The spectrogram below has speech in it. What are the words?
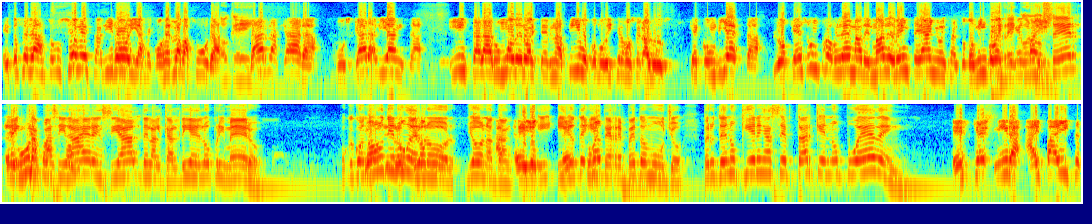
Entonces la solución es salir hoy a recoger la basura, dar la cara, buscar alianzas, instalar un modelo alternativo, como dice José La Luz, que convierta lo que es un problema de más de 20 años en Santo Domingo Este, en el país, Reconocer la en una incapacidad solución. gerencial de la alcalía es lo primero. Porque cuando No, uno tiene lo- un lo- error, Jonathan, Ah, eh, yo- y, y eh, yo te, y me- te respeto mucho, pero ustedes no quieren aceptar que no pueden. Es que, mira, hay países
